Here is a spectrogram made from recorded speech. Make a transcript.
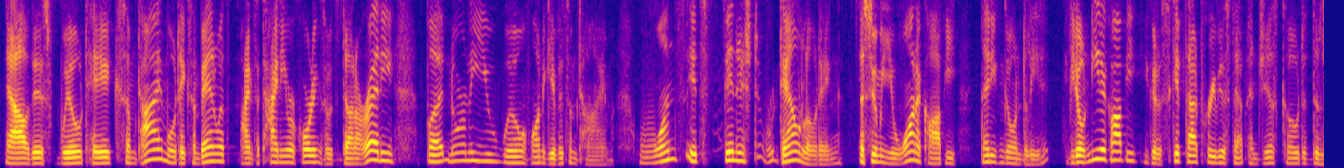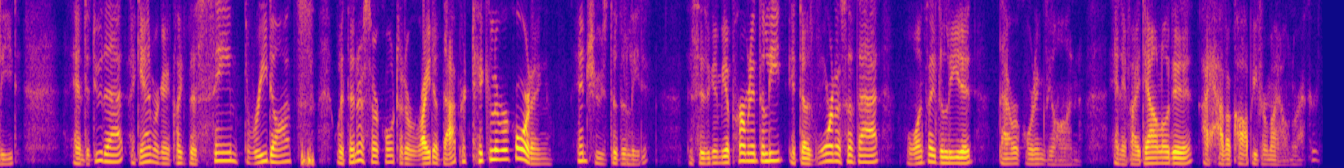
Now this will take some time, will take some bandwidth. Mine's a tiny recording, so it's done already, but normally you will want to give it some time. Once it's finished downloading, assuming you want a copy, then you can go and delete it. If you don't need a copy, you could have skipped that previous step and just go to delete. And to do that, again, we're going to click the same three dots within a circle to the right of that particular recording and choose to delete it. This is going to be a permanent delete. It does warn us of that. Once I delete it, that recording's gone. And if I downloaded it, I have a copy for my own record.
